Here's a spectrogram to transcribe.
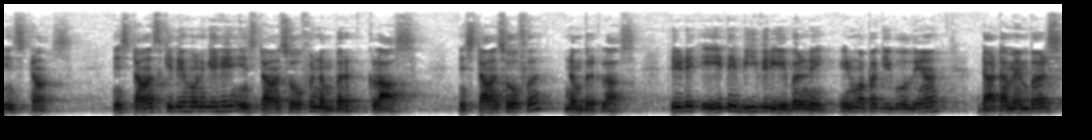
ਇਨਸਟੈਂਸ ਇਨਸਟੈਂਸ ਕਿਦੇ ਹੋਣਗੇ ਇਹ? Instance of number class instance of number class ਤੇ ਜਿਹੜੇ a ਤੇ b ਵੇਰੀਏਬਲ ਨੇ, ਇਹਨੂੰ ਆਪਾਂ ਕੀ ਬੋਲਦੇ ਆ ਡਾਟਾ ਮੈਂਬਰਸ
